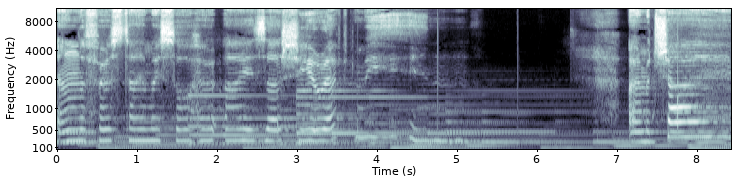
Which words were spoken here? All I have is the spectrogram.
And the first time I saw her eyes as she wrapped me in. I'm a child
